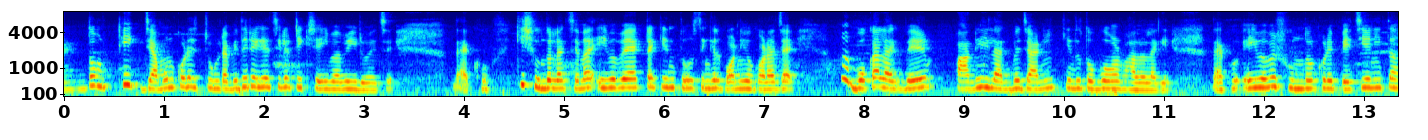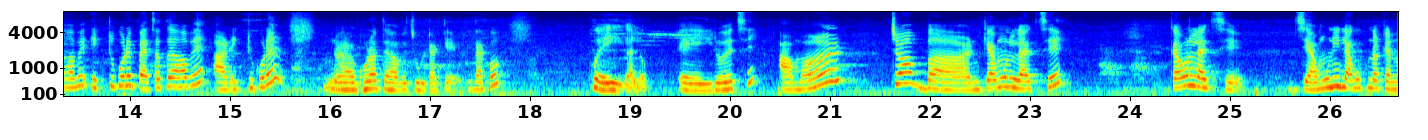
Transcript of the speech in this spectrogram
একদম ঠিক যেমন করে চুলটা বেঁধে রেখেছিলে, ঠিক সেইভাবেই রয়েছে। দেখো, কি সুন্দর লাগছে না? এইভাবে একটা কিন্তু সিঙ্গেল পনিও করা যায়। বোকা লাগবে, পাগলি লাগবে, জানি, কিন্তু তবুও আমার ভালো লাগে। দেখো, এইভাবে সুন্দর করে পেঁচিয়ে নিতে হবে, একটু করে পেঁচাতে হবে, আর একটু করে ঘোরাতে হবে চুলটাকে। দেখো হয়েই গেল। এই রয়েছে আমার চপ বান। কেমন লাগছে? কেমন লাগছে? যেমনই লাগুক না কেন,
